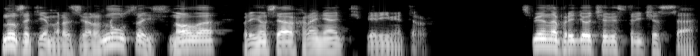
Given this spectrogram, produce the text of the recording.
но затем развернулся и снова принялся охранять периметр. Смена придет через три часа.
